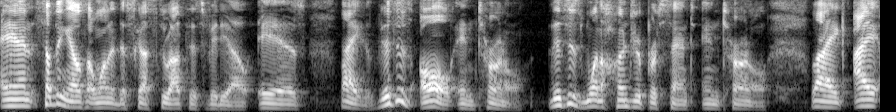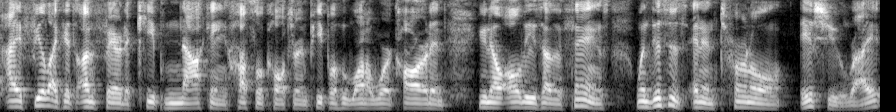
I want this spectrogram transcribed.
And something else I want to discuss throughout this video is like, this is all internal. This is 100% internal. Like, I, I feel like it's unfair to keep knocking hustle culture and people who wanna work hard and, you know, all these other things when this is an internal issue, right?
